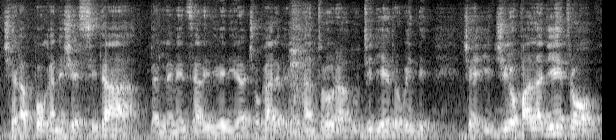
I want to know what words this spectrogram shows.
c'era poca necessità per le mezzali di venire a giocare perché tanto loro erano tutti dietro, quindi cioè, il giro palla dietro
